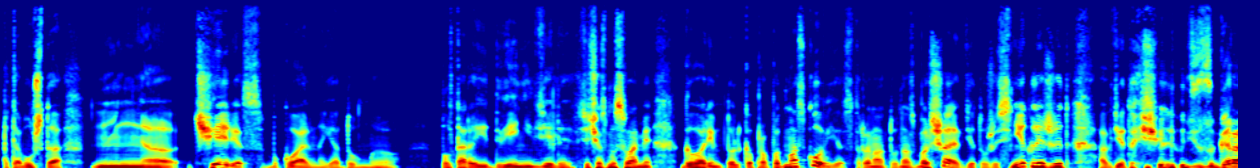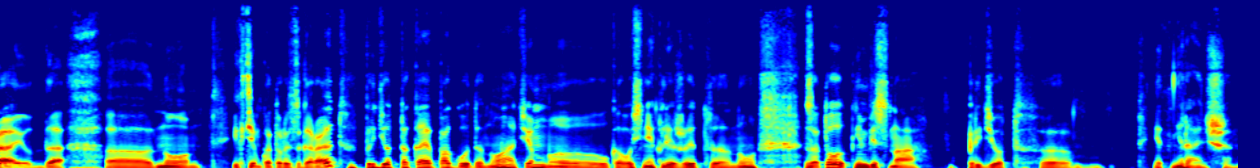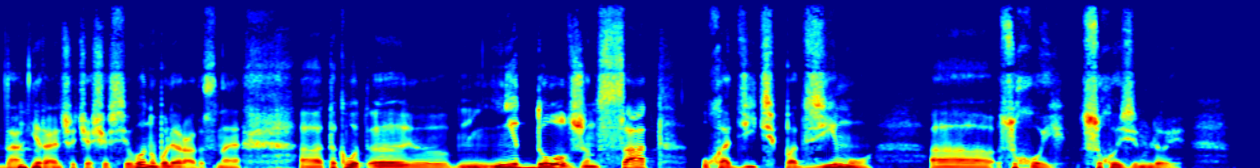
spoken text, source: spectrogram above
Потому что э, через буквально, я думаю, полторы-две недели. Сейчас мы с вами говорим только про Подмосковье. Страна-то у нас большая, где-то уже снег лежит, а где-то еще люди загорают, да. А, Но и к тем, которые загорают, придет такая погода. Ну, а тем, э, у кого снег лежит, э, ну, зато к ним весна придет. э, Нет, не раньше, да, не раньше чаще всего, но более радостная. А, Так вот, не должен сад уходить под зиму а, сухой, сухой землей.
